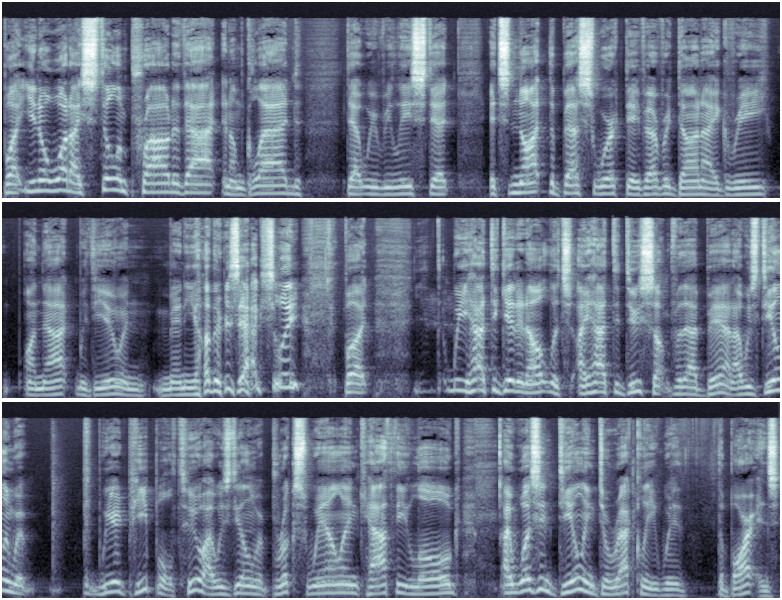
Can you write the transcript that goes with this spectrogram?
But you know what? I still am proud of that, and I'm glad that we released it. It's not the best work they've ever done. I agree on that with you and many others, actually. But we had to get an outlet. I had to do something for that band. I was dealing with weird people, too. I was dealing with Brooks Whalen, Kathy Logue. I wasn't dealing directly with the Bartons.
